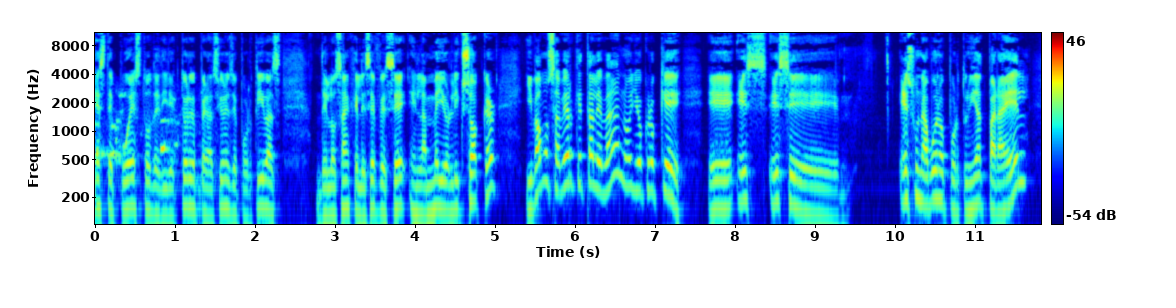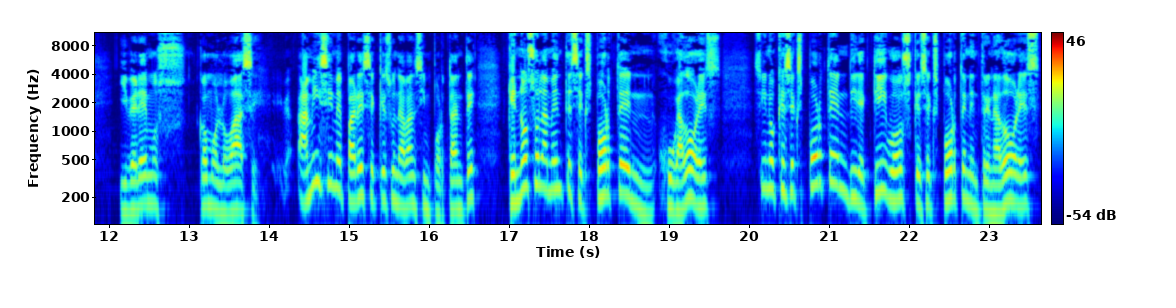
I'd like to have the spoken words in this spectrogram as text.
este puesto de director de operaciones deportivas de Los Ángeles FC en la Major League Soccer. Y vamos a ver qué tal le va, ¿no? Yo creo que eh, es, es, es una buena oportunidad para él y veremos cómo lo hace. A mí sí me parece que es un avance importante que no solamente se exporten jugadores, sino que se exporten directivos, que se exporten entrenadores,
